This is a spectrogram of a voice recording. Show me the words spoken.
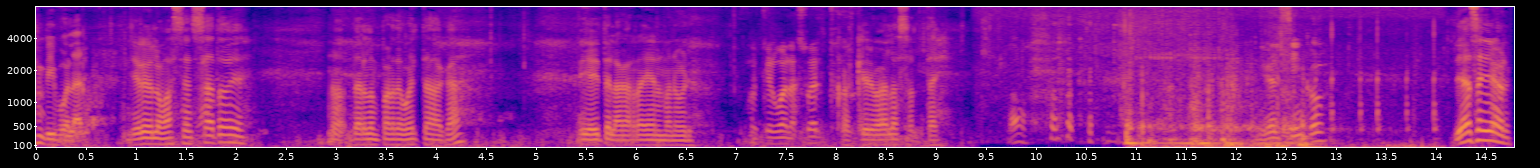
bipolar. Yo creo que lo más sensato es no, darle un par de vueltas acá y ahí te la agarras en el manubrio. Cualquier igual la suelto. Cualquier bala la soltáis. Vamos. Nivel 5. Ya, señor.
